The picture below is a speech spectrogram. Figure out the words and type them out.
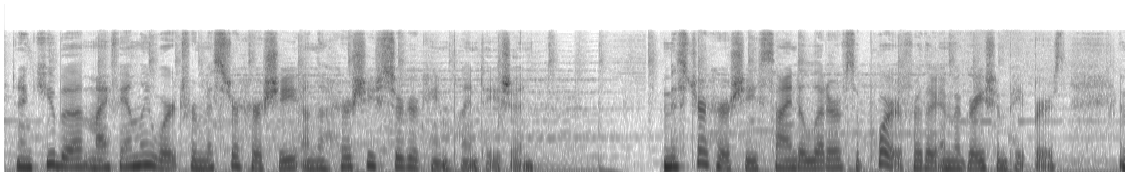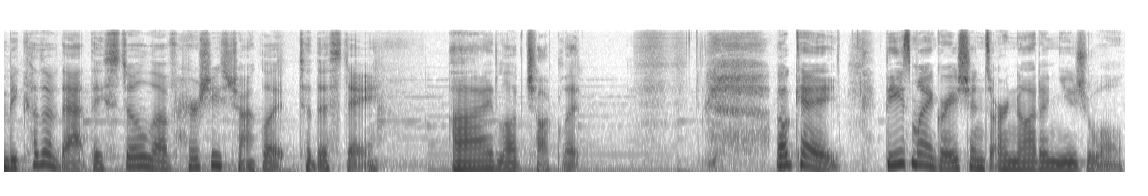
And in Cuba, my family worked for Mr. Hershey on the Hershey sugarcane plantation, Mr. Hershey signed a letter of support for their immigration papers, and because of that, they still love Hershey's chocolate to this day. I love chocolate. okay, these migrations are not unusual.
